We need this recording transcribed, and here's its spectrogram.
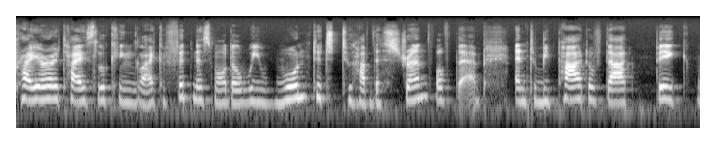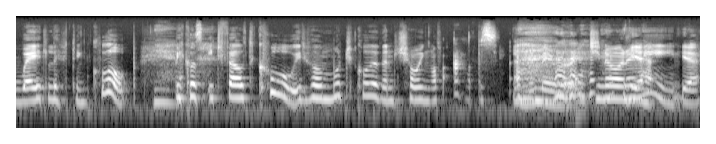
prioritize looking like a fitness model. We wanted to have the strength of them and to be part of that big weightlifting club because it felt cool. It felt much cooler than showing off abs in the mirror. Do you know what Yeah, I mean? yeah.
